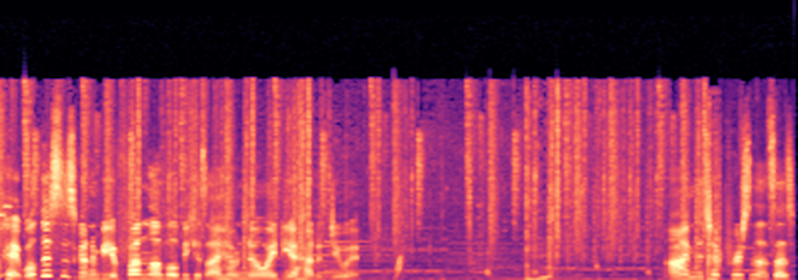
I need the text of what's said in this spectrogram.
Okay, well this is going to be a fun level because I have no idea how to do it. I'm the type of person that says,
